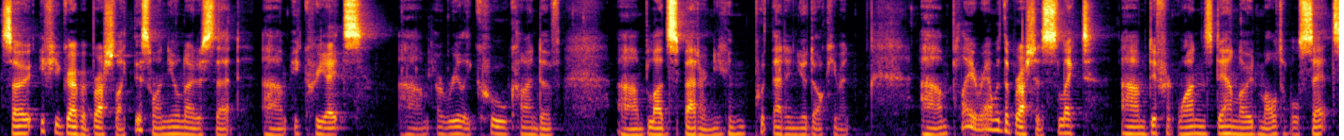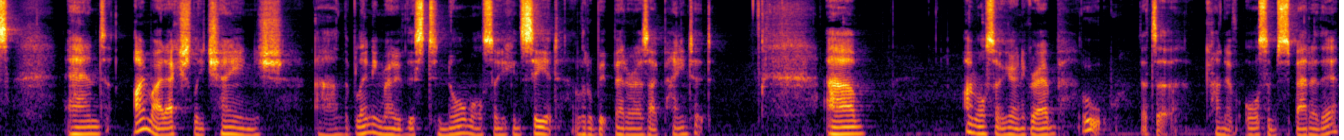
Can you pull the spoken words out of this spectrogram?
So if you grab a brush like this one, you'll notice that it creates a really cool kind of um, blood spatter, and you can put that in your document. Um, play around with the brushes, select um, different ones, download multiple sets, and I might actually change uh, the blending mode of this to normal so you can see it a little bit better as I paint it. Um, I'm also going to grab, ooh, that's a kind of awesome spatter there.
